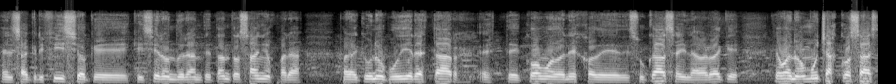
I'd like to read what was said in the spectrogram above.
el sacrificio que, hicieron durante tantos años para, para que uno pudiera estar este, cómodo lejos de, su casa. Y la verdad que, bueno, muchas cosas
